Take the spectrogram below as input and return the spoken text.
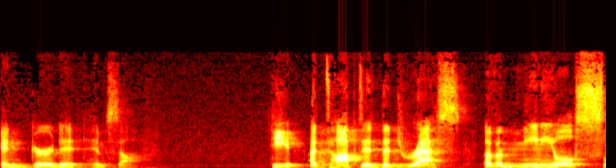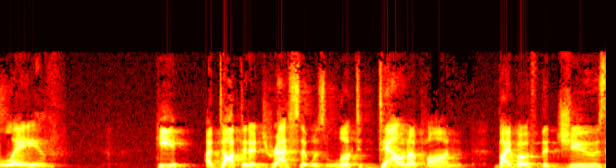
and girded himself. He adopted the dress of a menial slave. He adopted a dress that was looked down upon by both the Jews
